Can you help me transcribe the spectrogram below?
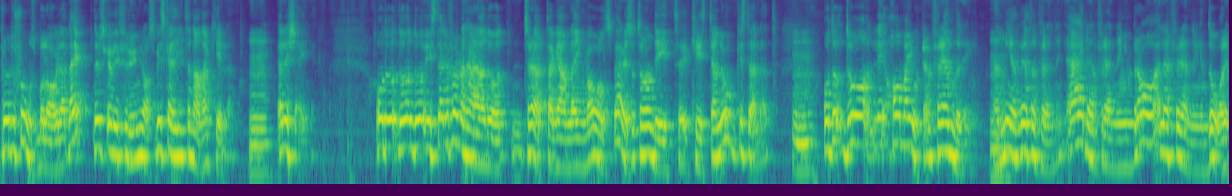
produktionsbolaget att nej, nu ska vi föryngra oss. Vi ska hit en annan kille. Eller tjej. Och då, då, då, istället för den här då, trötta gamla Ingvar Oldsberg så tar de dit Christian Lok istället. Och då, då har man gjort en förändring. Mm. En medveten förändring. Är den förändringen bra eller är förändringen dålig?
